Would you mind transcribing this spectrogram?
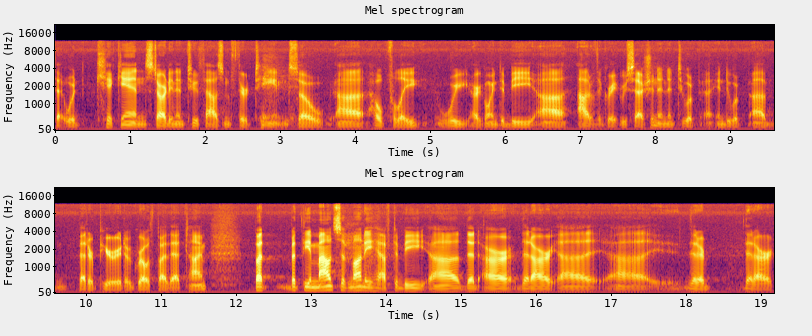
that would kick in starting in 2013. So uh, hopefully we are going to be uh, out of the Great Recession and into a into a uh, better period of growth by that time. But but the amounts of money have to be uh, that are that are uh, that are that are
